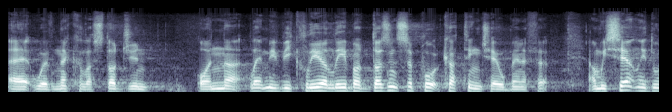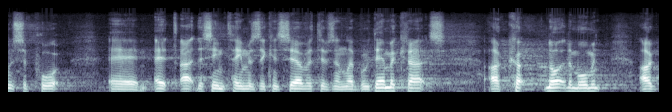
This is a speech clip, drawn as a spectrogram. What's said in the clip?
uh, with Nicola Sturgeon on that. Let me be clear, Labour doesn't support cutting child benefit, and we certainly don't support um, it at the same time as the Conservatives and Liberal Democrats are cut, not at the moment, are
